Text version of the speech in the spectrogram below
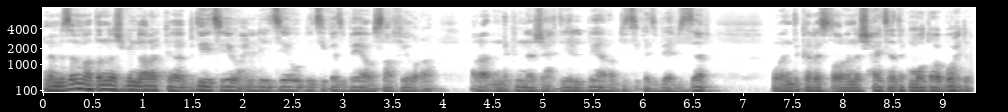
حنا مازال ما هضرناش بأن راك بديتي وحليتي وبديتي كتبيع وصافي وراه راه عندك النجاح ديال البيع راه بديتي كتبيع بزاف وعندك ال restaurant نجحت هذاك موضوع بوحدو.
